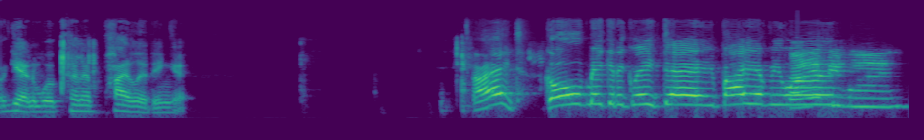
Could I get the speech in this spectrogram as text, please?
again we're kind of piloting it. All right go make it a great day. Bye everyone. Bye, everyone.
